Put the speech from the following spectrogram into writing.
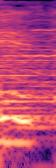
deep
